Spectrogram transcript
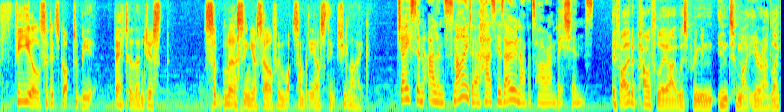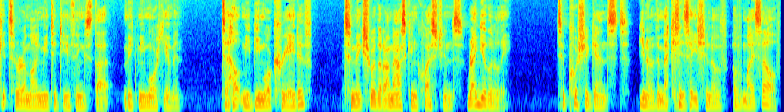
feels that it's got to be better than just submersing yourself in what somebody else thinks you like. Jason Alan Snyder has his own avatar ambitions. If I had a powerful AI whispering in, into my ear, I'd like it to remind me to do things that make me more human, to help me be more creative, to make sure that I'm asking questions regularly, to push against, you know, the mechanization of, of myself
